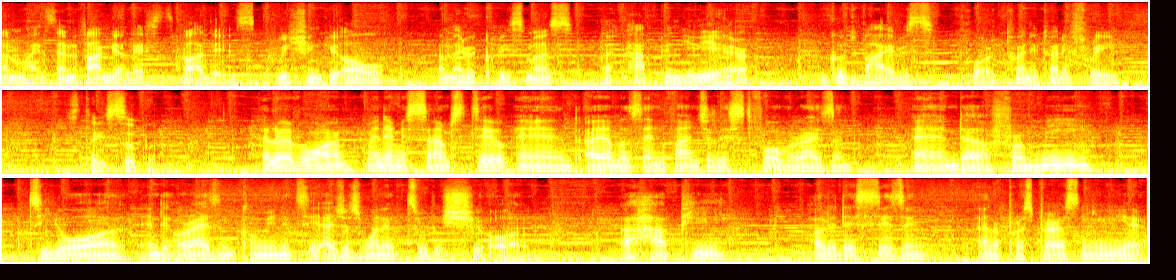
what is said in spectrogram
and my Zenvangelist buddies, wishing you all a Merry Christmas, a Happy New Year, good vibes for 2023. Stay super. Hello everyone, my name is Sam Steele and I am a Zen evangelist for Horizen. And uh, from me to you all in the Horizen community, I just wanted to wish you all a happy holiday season and a prosperous new year.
